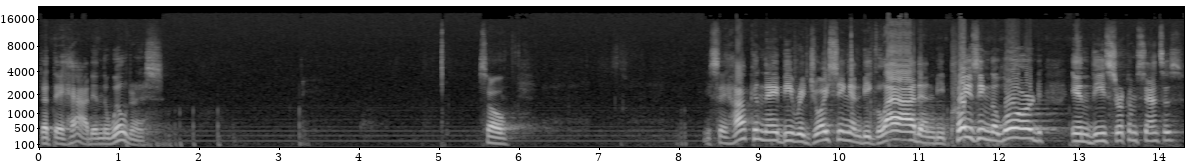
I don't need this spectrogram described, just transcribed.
that they had in the wilderness. So, you say, how can they be rejoicing and be glad and be praising the Lord in these circumstances?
